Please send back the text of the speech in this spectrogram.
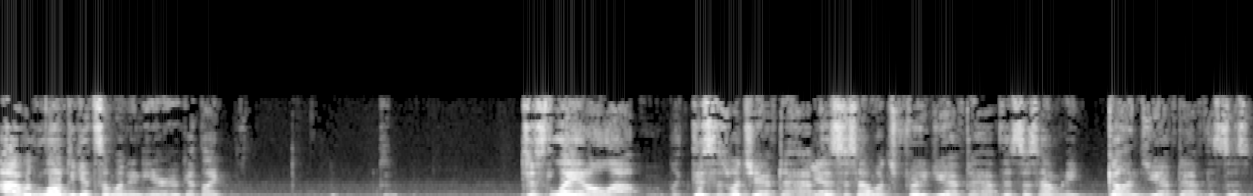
I, I would love to get someone in here who could like just lay it all out. Like this is what you have to have. Yes. This is how much food you have to have. This is how many guns you have to have. This is,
